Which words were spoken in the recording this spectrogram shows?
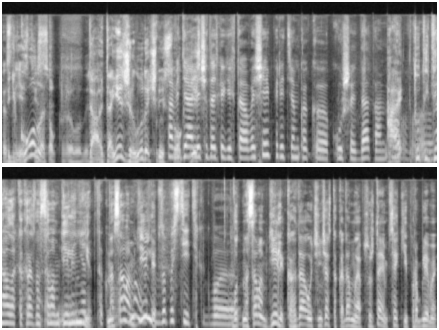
Ведь есть голод... сок желудочный. Да, да, есть желудочный А сок. в идеале есть- дать каких-то овощей перед тем, как э, кушать, да, там. А ну, тут э, идеала как раз на самом деле нет. такого. На самом Ну, деле... чтобы запустить, как бы. Вот на самом деле, когда очень часто, когда мы обсуждаем всякие проблемы,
